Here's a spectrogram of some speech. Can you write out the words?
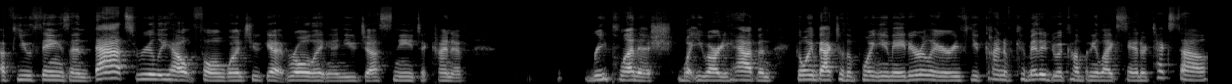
a few things. And that's really helpful once you get rolling and you just need to kind of replenish what you already have. And going back to the point you made earlier if you kind of committed to a company like standard textile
